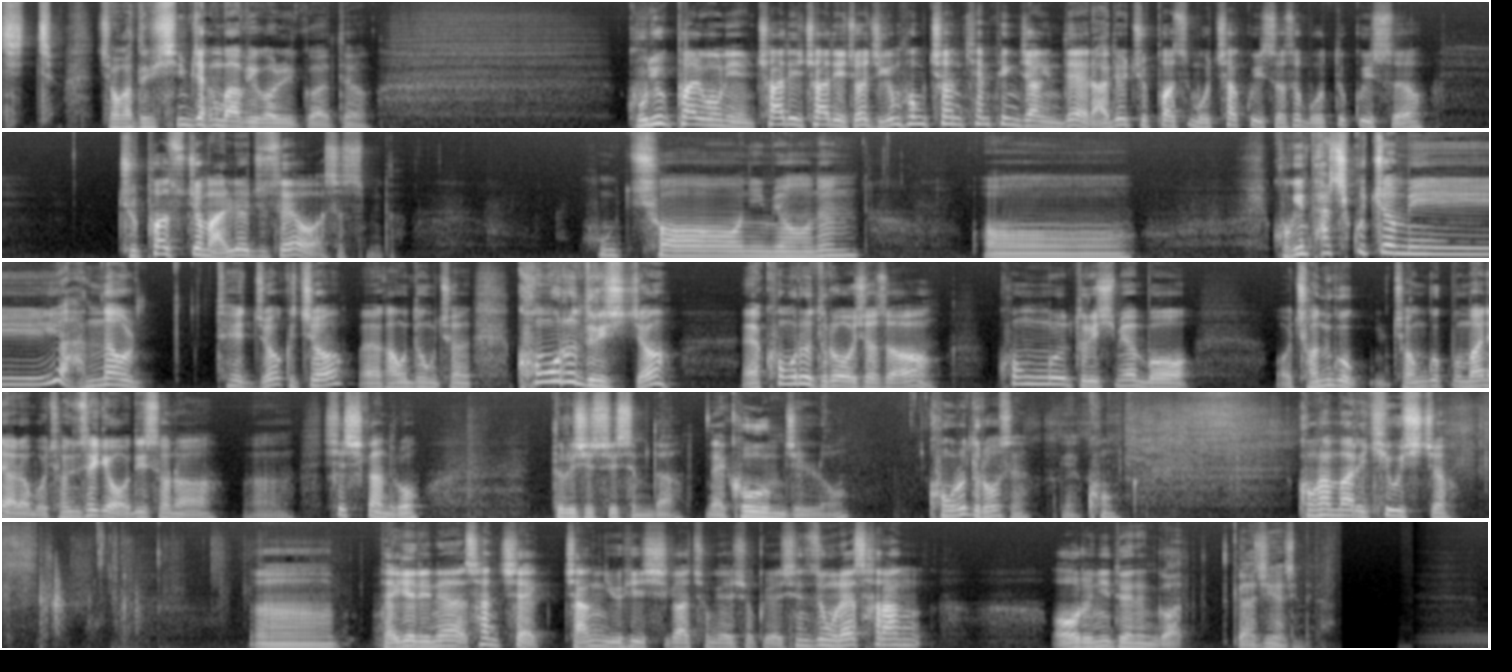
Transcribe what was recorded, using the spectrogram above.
진짜 저 같은 심장마비 걸릴 것 같아요. 9680님, 차디, 차디, 저 지금 홍천 캠핑장인데 라디오 주파수 못 찾고 있어서 못 듣고 있어요. 주파수 좀 알려주세요. 하셨습니다. 홍천이면은, 어, 거긴 89.1이 안 나올 테죠. 그쵸? 예, 강원도 홍천. 콩으로 들으시죠? 예, 콩으로 들어오셔서, 콩으로 들으시면 뭐, 어, 전국, 전국뿐만이 아니라 뭐 전 세계 어디서나, 어, 실시간으로 들으실 수 있습니다. 네, 고음질로. 콩으로 들어오세요. 예, 콩. 콩 한 마리 키우시죠. 어, 백예린의 산책, 장유희 씨가 청해 주셨고요. 신승훈의 사랑 어른이 되는 것까지 이어집니다.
